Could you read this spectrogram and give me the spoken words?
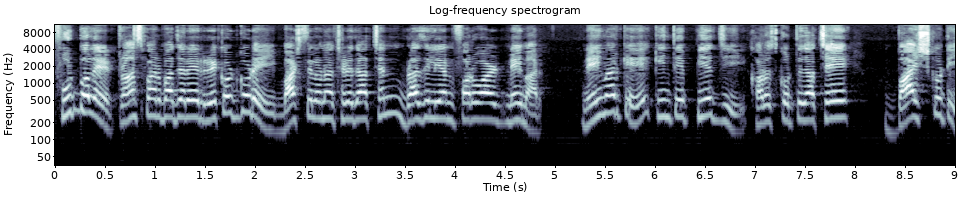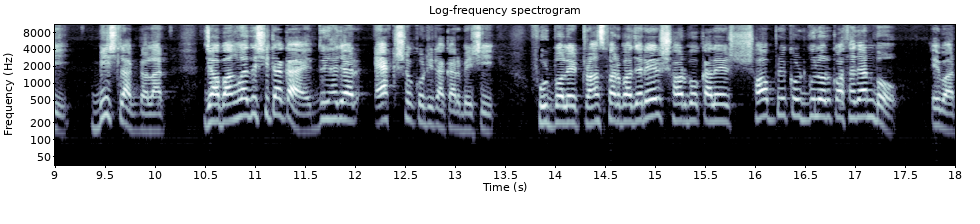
ফুটবলে ট্রান্সফার বাজারের রেকর্ড গড়েই বার্সেলোনা ছেড়ে যাচ্ছেন ব্রাজিলিয়ান ফরওয়ার্ড নেইমার। নেইমারকে কিনতে পিএসজি খরচ করতে যাচ্ছে বাইশ কোটি বিশ লাখ ডলার, যা বাংলাদেশি টাকায় দুই হাজার একশো কোটি টাকার বেশি। ফুটবলের ট্রান্সফার বাজারের সর্বকালের সব রেকর্ডগুলোর কথা জানব এবার।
